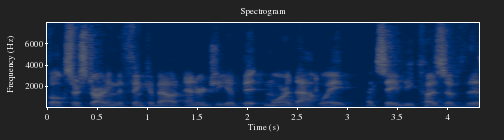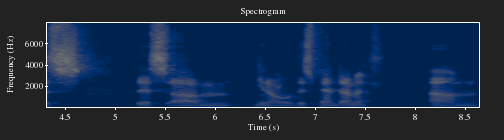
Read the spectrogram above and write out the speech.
folks are starting to think about energy a bit more that way i'd say because of this this um, you know this pandemic. Um,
